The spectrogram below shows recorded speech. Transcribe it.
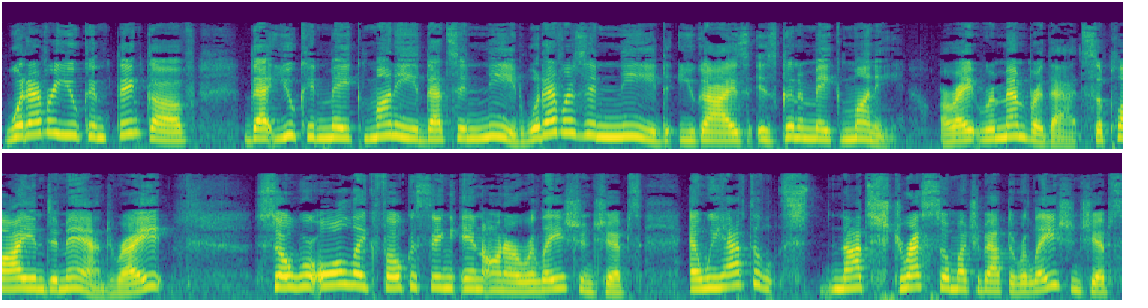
Whatever you can think of that you can make money that's in need. Whatever's in need, you guys, is going to make money. All right. Remember that supply and demand, right? So we're all like focusing in on our relationships, and we have to not stress so much about the relationships,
